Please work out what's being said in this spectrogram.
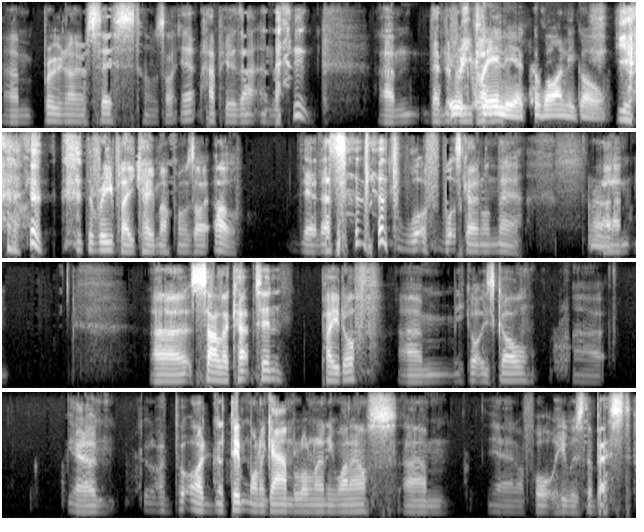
Um, Bruno assist. I was like, yeah, happy with that. And then, um, then the it was replay. clearly a Cavani goal. Yeah, the replay came up, and I was like, oh, yeah, that's that's what what's going on there. Yeah. Um, uh, Salah captain paid off. Um, he got his goal. Uh, yeah, I, I didn't want to gamble on anyone else. Um, yeah, and I thought he was the best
